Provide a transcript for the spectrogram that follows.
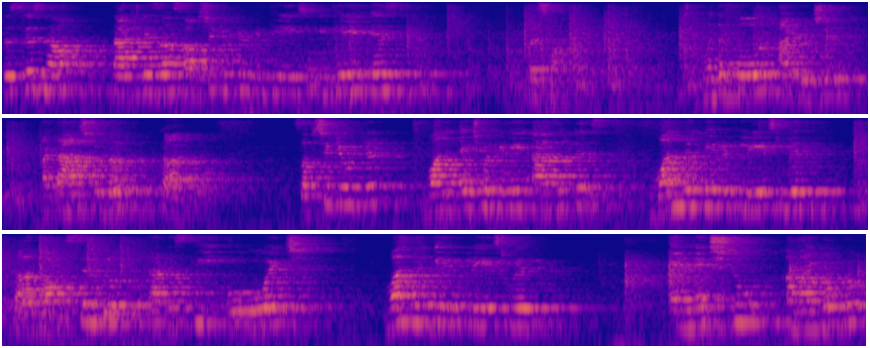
discussed now that is a substituted methane. So methane is this one with the four hydrogen attached to the carbon. Substituted, one H will remain as it is, one will be replaced with carboxyl group that is COOH, one will be replaced with NH2 amino group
